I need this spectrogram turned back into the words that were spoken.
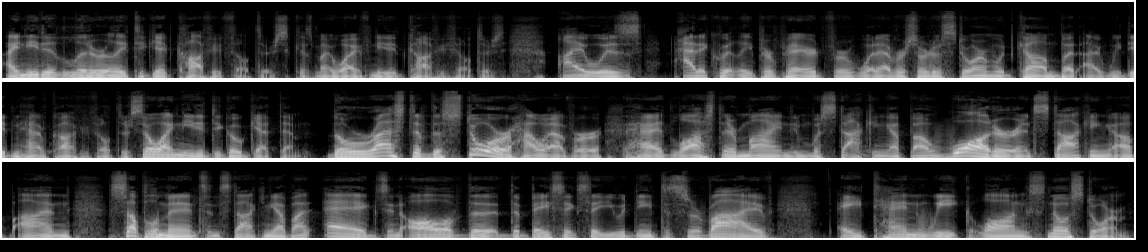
I needed literally to get coffee filters because my wife needed coffee filters. I was adequately prepared for whatever sort of storm would come, but I, we didn't have coffee filters, so I needed to go get them. The rest of the store, however, had lost their mind and was stocking up on water and stocking up on supplements and stocking up on eggs and all of the, the basics that you would need to survive a 10 week long snowstorm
